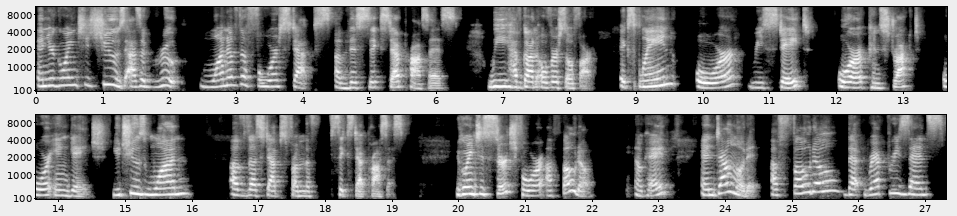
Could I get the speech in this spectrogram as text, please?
and you're going to choose as a group one of the four steps of this six step process we have gone over so far. Explain or restate or construct or engage. You choose one of the steps from the six step process. You're going to search for a photo, okay, and download it. A photo that represents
